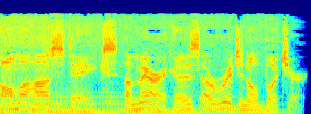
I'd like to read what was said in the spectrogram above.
Omaha Steaks, America's original butcher.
